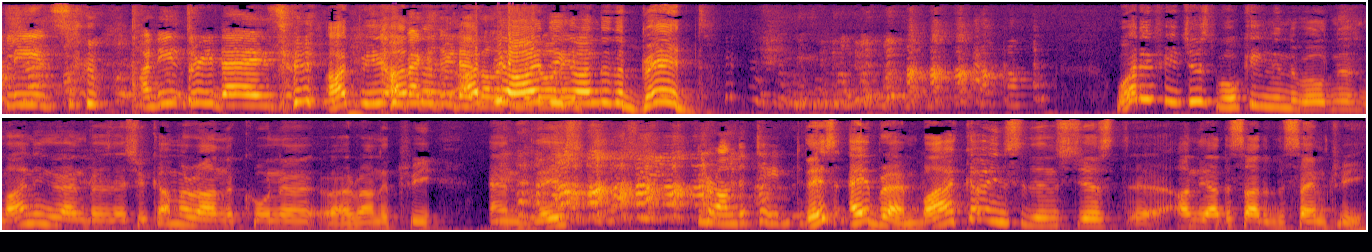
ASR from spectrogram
please, I need three days. I'd be, under, days, I'd be hiding under the bed. what if you're just walking in the wilderness, minding your own business, you come around the corner, around the tree, and there's around the tent. There's Abraham, by coincidence, just uh, on the other side of the same tree.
